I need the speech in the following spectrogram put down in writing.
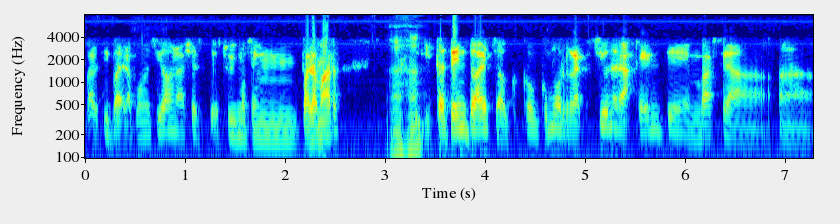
participa de la función, ayer estuvimos en Palomar, Ajá. y está atento a eso, cómo reacciona la gente en base a, a-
